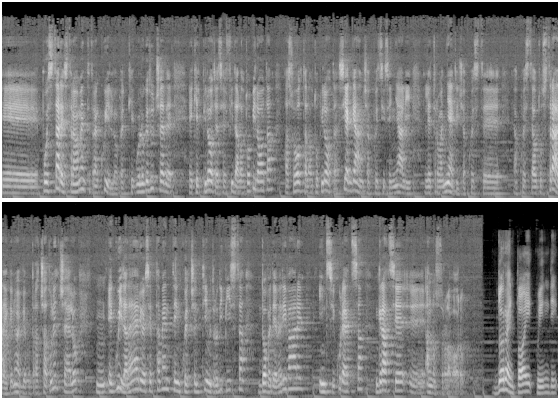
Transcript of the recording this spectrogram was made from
eh, puoi stare estremamente tranquillo perché quello che succede è che il pilota si affida all'autopilota, a sua volta l'autopilota si aggancia a questi segnali elettromagnetici, a queste, a queste autostrade che noi abbiamo tracciato nel cielo mh, mm, e guida l'aereo esattamente in quel centimetro di pista dove deve arrivare in sicurezza grazie eh, al nostro lavoro. D'ora in poi quindi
